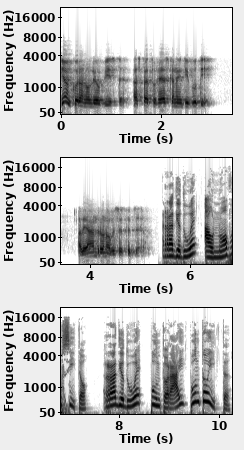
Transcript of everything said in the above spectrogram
Io ancora non le ho viste, aspetto che escano in DVD. Aleandro 970. Radio 2 ha un nuovo sito radio2.rai.it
